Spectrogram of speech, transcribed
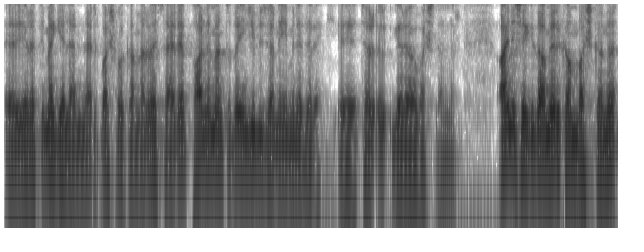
e, yönetime gelenler, başbakanlar vesaire parlamentoda İncil üzerine yemin ederek e, tör, göreve başlarlar. Aynı şekilde Amerikan Başkanı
